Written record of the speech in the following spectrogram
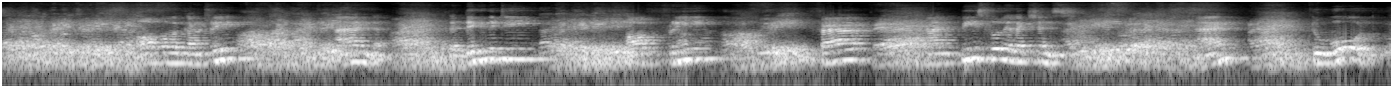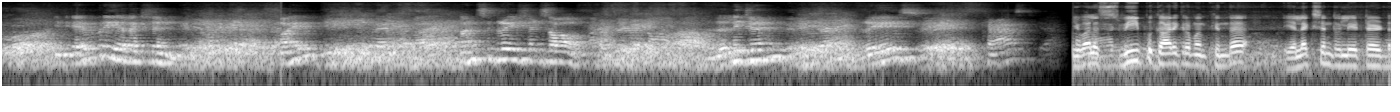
of our country and the dignity of free, fair, and peaceful elections and to vote in every election by considerations of religion, race, caste. ఇవాళ స్వీప్ కార్యక్రమం కింద ఎలక్షన్ రిలేటెడ్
